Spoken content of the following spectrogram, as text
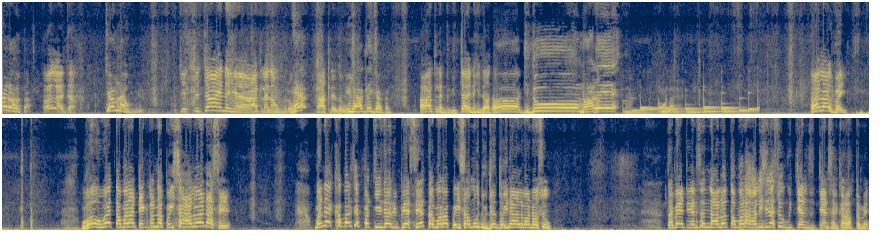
અડાવતા રાતા હલા જા. કેમ ના ઉપડ્યું ચાય નહીં આટલે ખરો હે? આટલે એટલે આટલે ચાય નહીં જાતો. કીધું મારે હા લાલભાઈ. ઉવે ઉવે તમારા ટ્રેક્ટરના પૈસા હાલવાના છે. મને ખબર છે પચીસ હજાર રૂપિયા છે તમારા પૈસા હું દૂધે ધોઈને હાલવાનો છું. તમે ટેન્શન ના લો તમારા હાલી સીધા શું ટેન્શન કરો તમે?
